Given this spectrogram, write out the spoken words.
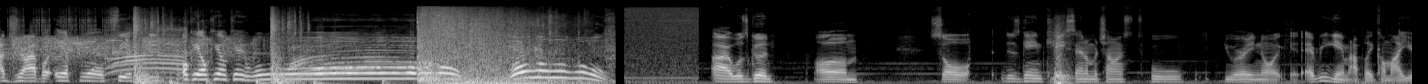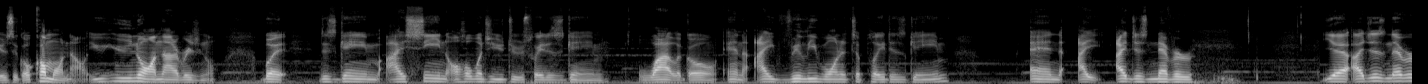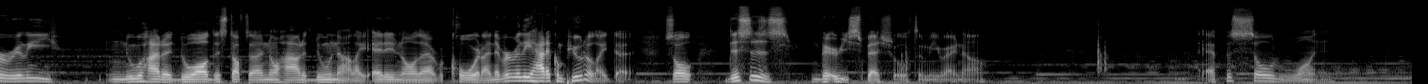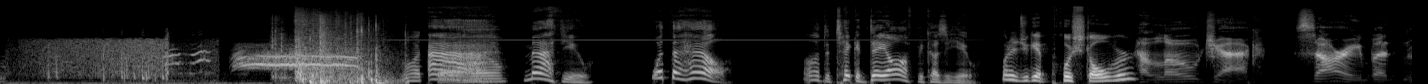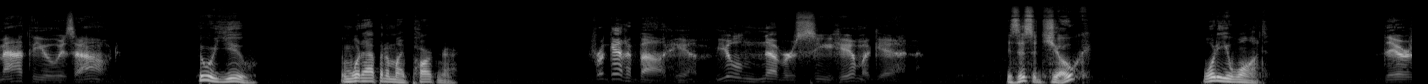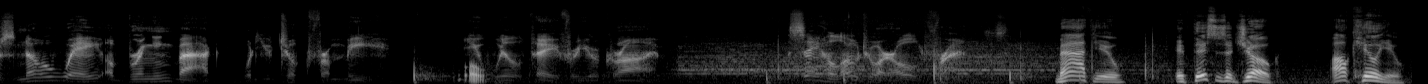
I drive a F-150. Okay, okay, okay. Whoa, whoa, whoa, whoa, whoa, whoa, whoa, whoa, whoa, whoa, whoa. All right, what's good? Um, so this game, Case Animatronics 2, you already know it. Every game I played come out years ago. Come on now, you you know I'm not original, but this game I seen a whole bunch of YouTubers play this game a while ago, and I really wanted to play this game, and I I just never, yeah, I just never really knew how to do all this stuff that I know how to do now, like edit and all that, record. I never really had a computer like that, so this is very special to me right now. Episode one. What the Ah, hell? Matthew, what the hell? I'll have to take a day off because of you. What did you get pushed over? Hello, Jack. Sorry, but Matthew is out. Who are you? And what happened to my partner? Forget about him. You'll never see him again. Is this a joke? What do you want? There's no way of bringing back what you took from me. You oh. will pay for your crime. Say hello to our old friends. Matthew, if this is a joke, I'll kill you.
